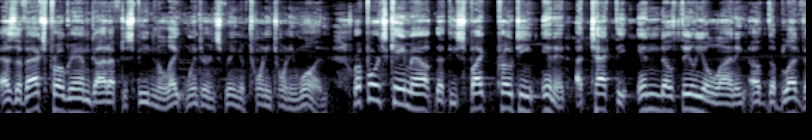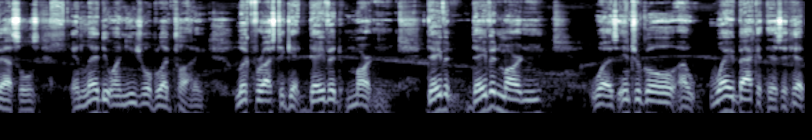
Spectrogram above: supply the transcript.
As the VAX program got up to speed in the late winter and spring of 2021, reports came out that the spike protein in it attacked the endothelial lining of the blood vessels and led to unusual blood clotting. Look for us to get David Martin. David David Martin was integral uh, way back at this. It hit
